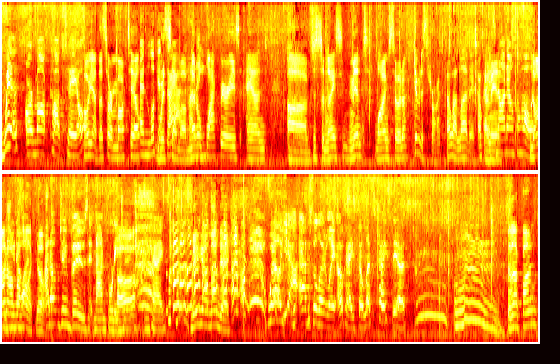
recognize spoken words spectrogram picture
With our mock cocktail. Oh yeah, that's our mocktail. And look at with that, With some uh, metal blackberries and uh, just a nice mint lime soda. Give it a try. Oh, I love it. Okay, I mean, it's non-alcoholic. non-alcoholic, You know, I, no. I don't do booze at 9:42. Uh. okay. Maybe on Monday. well, yeah, absolutely. Okay, so let's taste this. Mmm. Isn't that fun?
